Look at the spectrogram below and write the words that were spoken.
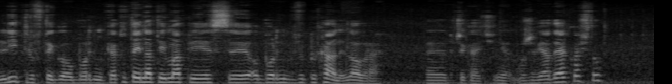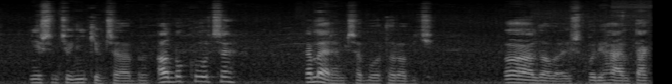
litrów tego obornika. Tutaj na tej mapie jest y, obornik wypychany, dobra. E, czekajcie, nie, może wjadę jakoś tu? Mniejszym ciągnikiem trzeba by, albo kurczę, kamerem trzeba było to robić. A, dobra, już podjechałem tak.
